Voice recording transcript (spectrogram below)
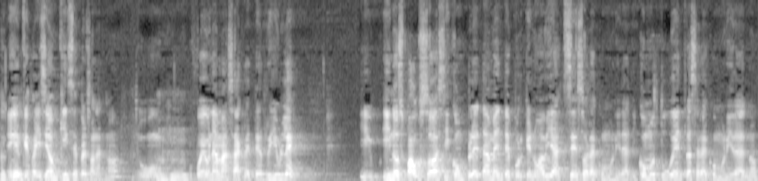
en el que fallecieron 15 personas, ¿no? Hubo un- Ujú. Fue una masacre terrible y, y nos pausó así completamente porque no había acceso a la comunidad. ¿Y cómo tú entras a la comunidad, no?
